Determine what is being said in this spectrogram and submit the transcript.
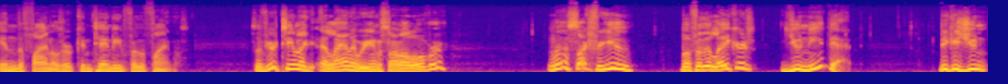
in the finals or contending for the finals. So if you're a team like Atlanta, where you're going to start all over, well, that sucks for you. But for the Lakers, you need that because you,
